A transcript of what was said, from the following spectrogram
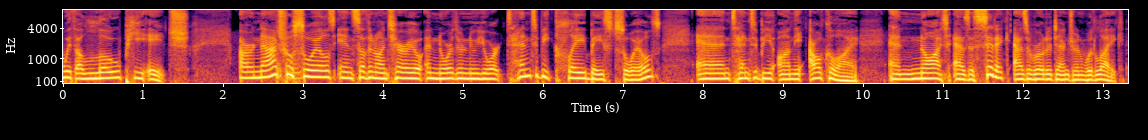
with a low pH. Our natural soils in southern Ontario and northern New York tend to be clay based soils and tend to be on the alkali and not as acidic as a rhododendron would like.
